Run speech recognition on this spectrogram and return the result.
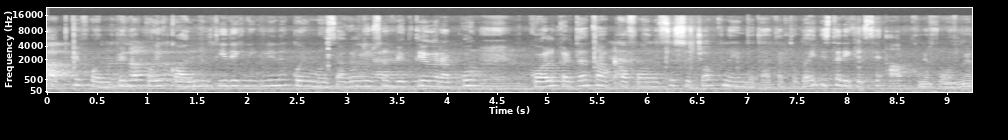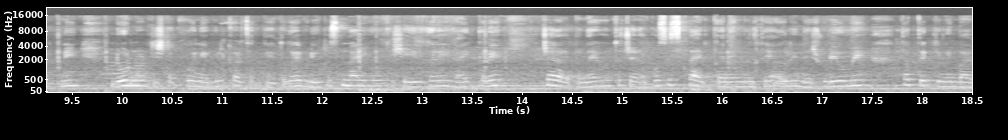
आपके फ़ोन पे ना कोई कॉल मिलती है देखने के लिए, ना कोई मैसेज। अगर दूसरा व्यक्ति अगर आपको कॉल करता है तो आपका फ़ोन उसे स्विच ऑफ़ नहीं बताता। तो भाई, इस तरीके से आप अपने फ़ोन में अपनी डो नोट डिस्टर्ब को इनेबल कर सकते हैं। तो भाई, वीडियो पसंद आई हो तो शेयर करें लाइक करें। चैनल पर नए हो तो चैनल को सब्सक्राइब करें मिलते हैं अगली नेक्स्ट वीडियो में। तब तक के लिए bye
